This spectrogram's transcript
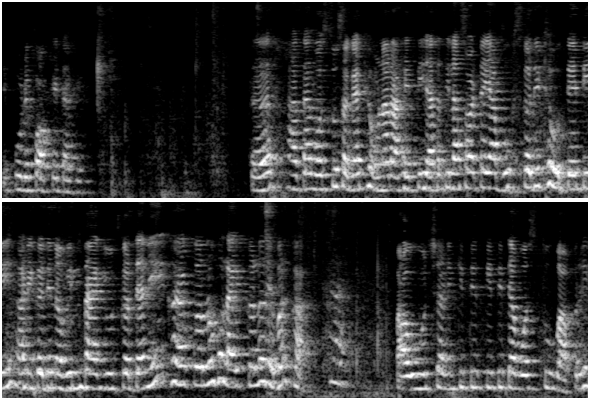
ते पुढे पॉकेट आहे. तर आता वस्तू सगळ्या ठेवणार आहे ती. आता तिला असं वाटतं या बुक्स कधी ठेवते ती आणि कधी नवीन बॅग यूज करते. आणि खराब करू नको लाइट कलर आहे बरं का. हा. पाऊच आणि किती किती त्या वस्तू बापरे.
